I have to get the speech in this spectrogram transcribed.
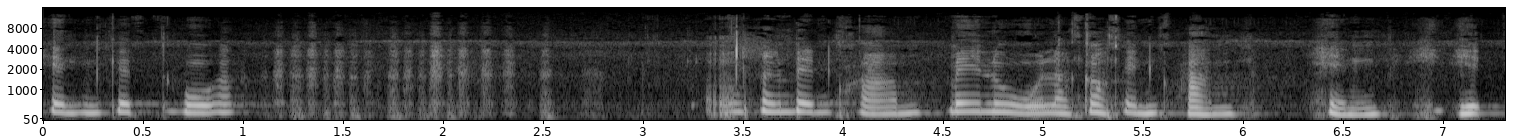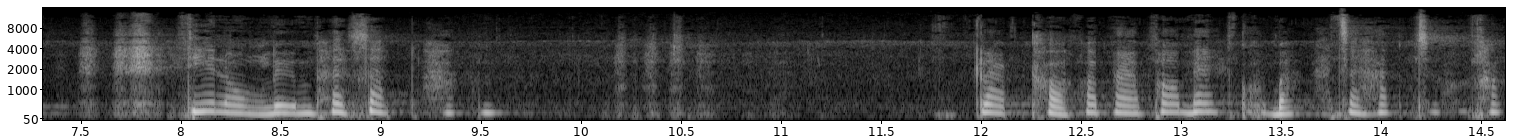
เห็นแก่ตัว มันเป็นความไม่รู้แล้วก็เป็นความเห็นผิด ที่หลงลืมพระสัทธรรม กลับขอเข้ามาพ่อแม่ครูบาอาจารย์เจ้าค่ะ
